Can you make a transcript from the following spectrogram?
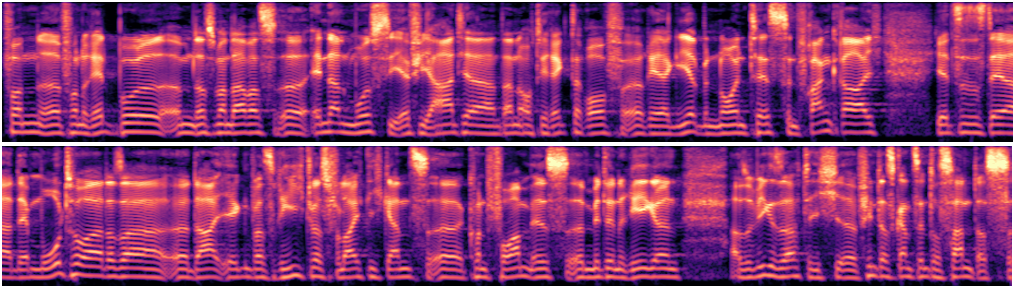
von, äh, von Red Bull, ähm, dass man da was äh, ändern muss. Die FIA hat ja dann auch direkt darauf äh, reagiert mit neuen Tests in Frankreich. Jetzt ist es der, der Motor, dass er äh, da irgendwas riecht, was vielleicht nicht ganz äh, konform ist äh, mit den Regeln. Also wie gesagt, ich finde das ganz interessant, das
